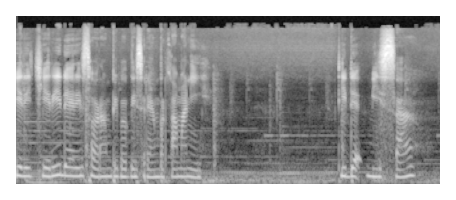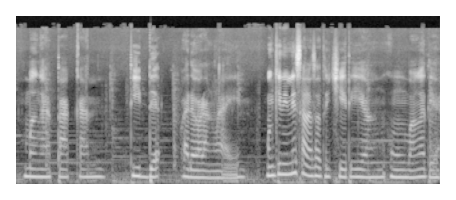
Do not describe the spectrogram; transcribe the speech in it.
Ciri-ciri dari seorang people pleaser yang pertama nih. Tidak bisa mengatakan tidak pada orang lain. Mungkin ini salah satu ciri yang umum banget ya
